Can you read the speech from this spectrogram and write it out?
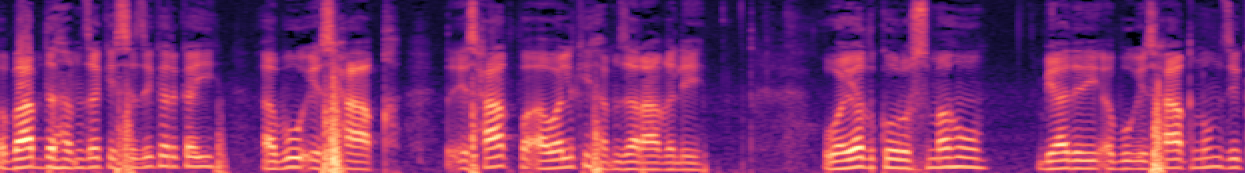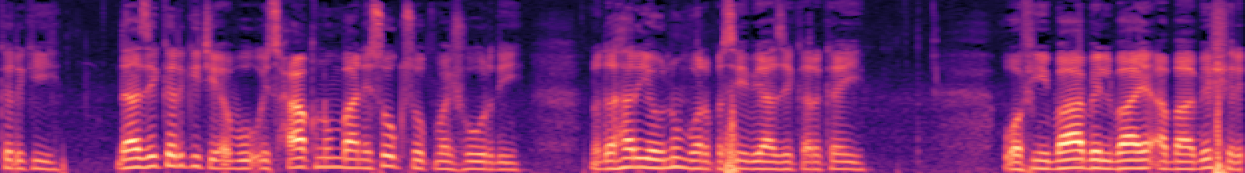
په باب د حمزه کې څه ذکر کوي ابو اسحاق د اسحاق په اول کې حمزه راغلي ويذكر اسمه بیا د ابو اسحاق نوم ذکر کوي دا ذکر کی چې ابو اسحاق نوم باندې څوک څوک مشهور دي نو د هر یو نوم ورپسې بیا ذکر کوي وفي باب الباء ابا بشر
